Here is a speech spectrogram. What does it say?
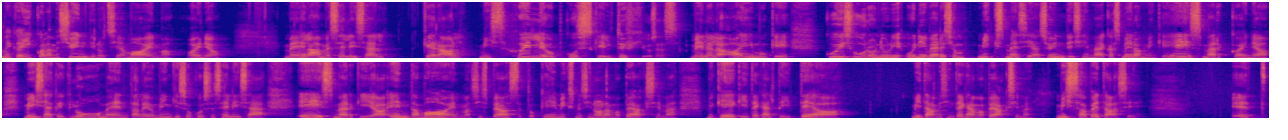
me kõik oleme sündinud siia maailma, on ju. me elame sellisel keral, mis hõljub kuskil tühjuses. meil ei ole aimugi, kui suur on uni universum, miks me siia sündisime, kas meil on mingi eesmärk, on ju. me ise kõik loome endale ju mingisuguse sellise eesmärgi ja enda maailma siis peast, et okei okay,, miks me siin olema peaksime. me keegi tegelikult ei tea, mida me siin tegema peaksime, mis saab edasi. et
